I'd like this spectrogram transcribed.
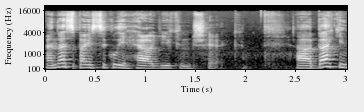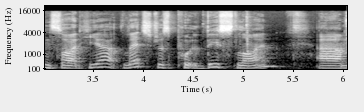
and that's basically how you can check. Uh, back inside here, let's just put this line um,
